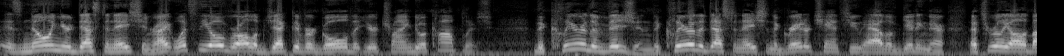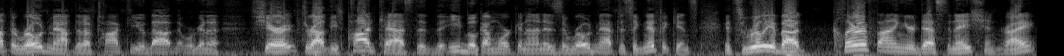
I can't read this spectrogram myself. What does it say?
is knowing your destination, right? What's the overall objective or goal that you're trying to accomplish? the clearer the vision, the clearer the destination, the greater chance you have of getting there. That's really all about the roadmap that I've talked to you about and that we're going to share throughout these podcasts. The, the ebook I'm working on is the roadmap to significance. It's really about clarifying your destination, right?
